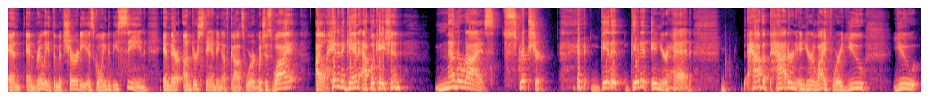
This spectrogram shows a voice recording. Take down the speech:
And and really the maturity is going to be seen in their understanding of God's word, which is why I'll hit it again application memorize scripture. get it get it in your head. Have a pattern in your life where you you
